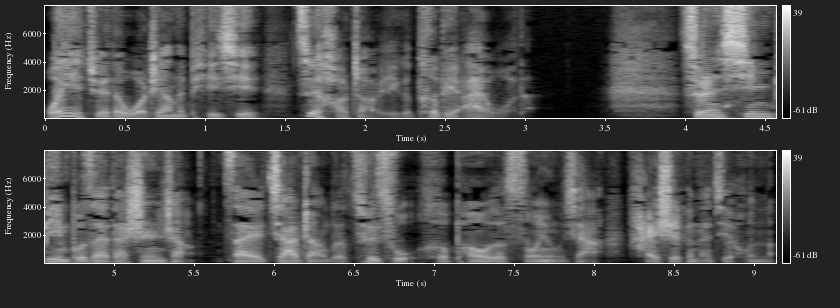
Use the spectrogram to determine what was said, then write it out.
我也觉得我这样的脾气最好找一个特别爱我的。虽然心并不在他身上，在家长的催促和朋友的怂恿下，还是跟他结婚了。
